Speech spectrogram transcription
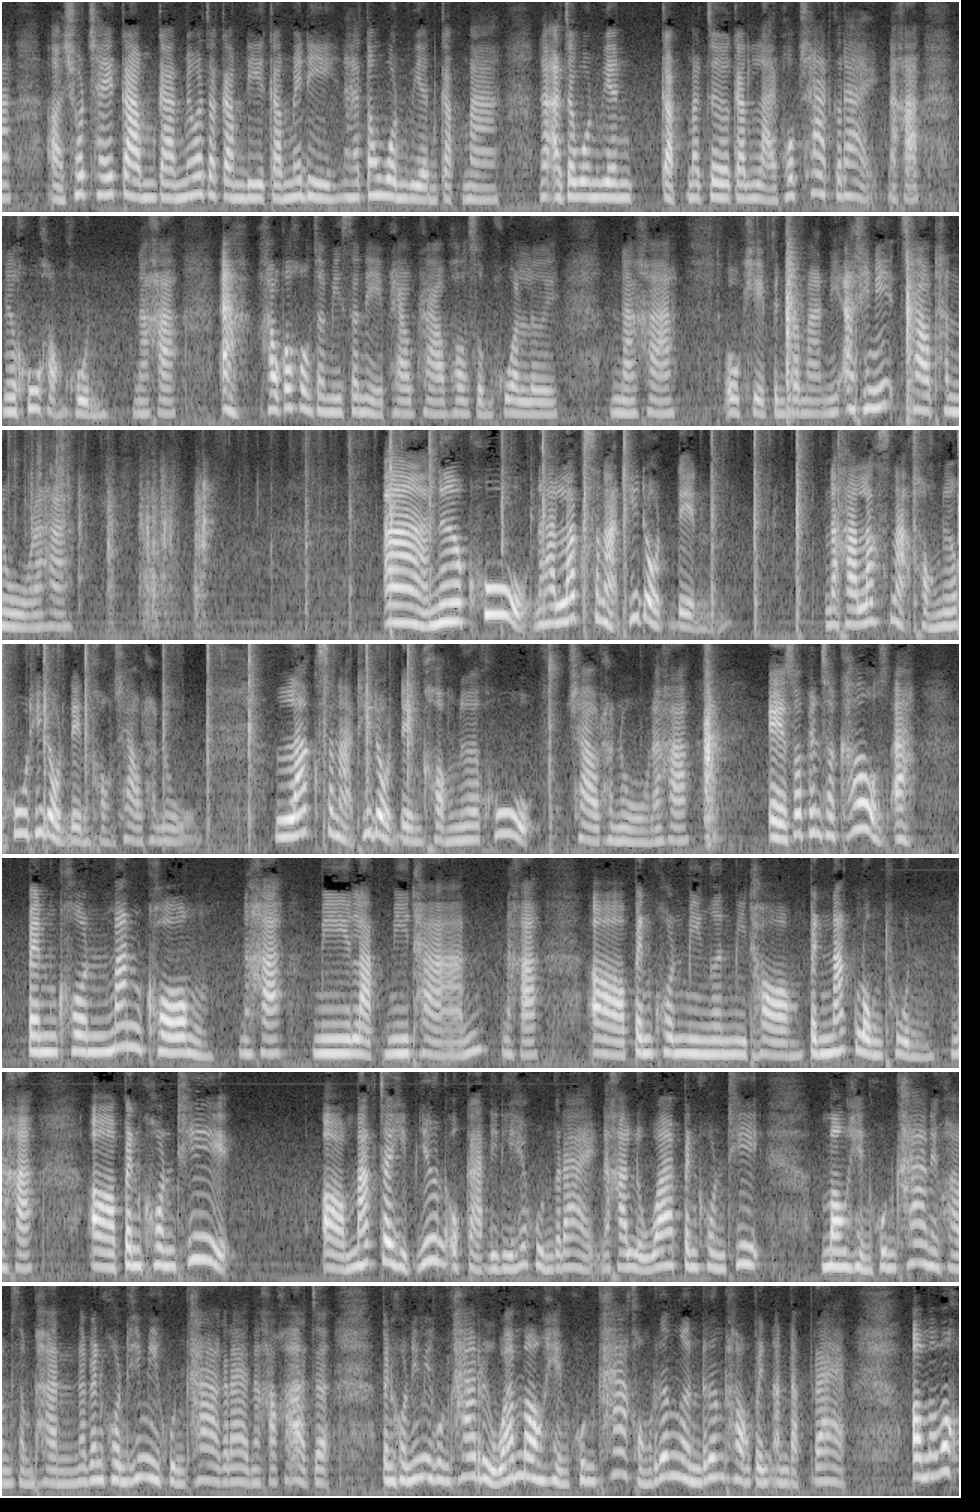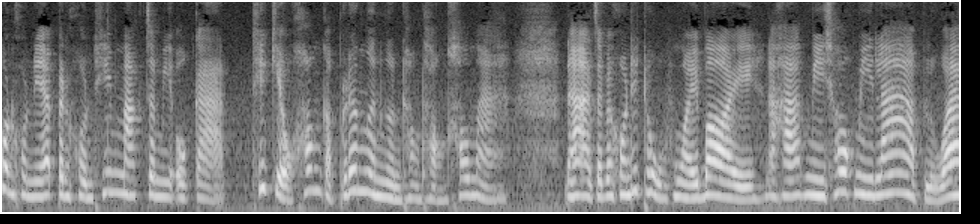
ชดใช้กรรมกันไม่ว่าจะกรรมดีกรรมไม่ดีนะคะต้องวนเวียนกลับมานะอาจจะวนเวียนกลับมาเจอกันหลายภพชาติก็ได้นะคะ เนื้อคู่ของคุณนะคะอะเขาก็คงจะมีเสน่ห์แพรวๆพอสมควรเลยนะคะ โอเค เป็นประมาณนี้อะทีนี้ชาวธนูนะคะอ่าเนื้อคู่นะคะลักษณะที่โดดเด่น นะคะ ลักษณะของเนื้อคู่ที่โดดเด่นของชาวธนู ลักษณะที่โดดเด่นของเนื้อคู่ชาวธนูนะคะ Ace of Pentacles อะเป็นคนมั่นคงนะคะมีหลักมีฐานนะคะเอ่อเป็นคนมีเงินมีทอง เป็นนักลงทุนนะคะเอ่อเป็นคนที่เอ่อมักจะหยิบยื่นโอกาสดีๆให้คุณก็ได้นะคะ หรือว่าเป็นคนที่ มองเห็นคุณค่าในความสัมพันธ์นะเป็นคนที่มีคุณค่าก็ได้นะคะเขาอาจจะเป็นคนที่มีคุณค่าหรือว่ามองเห็นคุณค่าของเรื่องเงินเรื่องทองเป็นอันดับแรก ออกมาว่าคนคนนี้เป็นคนที่มักจะมีโอกาสที่เกี่ยวข้องกับเรื่องเงินเงินทองทองเข้ามานะอาจจะเป็นคนที่ถูกหวยบ่อยนะคะ มีโชคมีลาบหรือว่า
